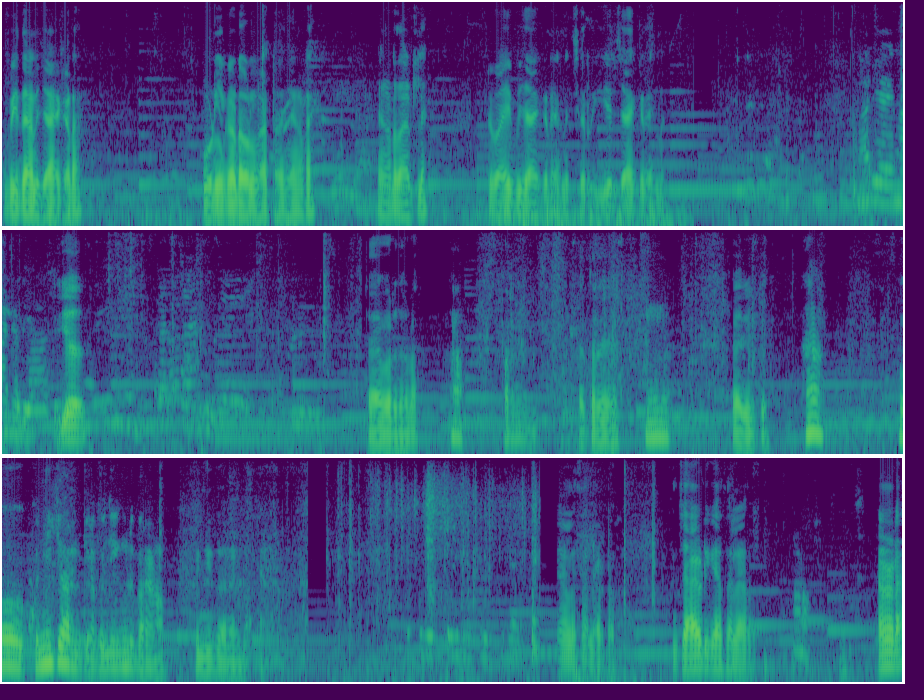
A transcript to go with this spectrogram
അപ്പോൾ ഇതാണ് ചായക്കട. കൂടുതൽ കട ഉള്ള കേട്ടോ ഞങ്ങളുടെ ഞങ്ങളുടെ നാട്ടിലെ ഒരു വൈബ് ചായക്കടയാണ് ചെറിയൊരു ചായക്കടയാണ്. ചായ പറഞ്ഞോടാ. എത്ര മൂന്ന്. കാര്യമായിട്ട് ആ. ഓ കുഞ്ഞിക്ക് പറഞ്ഞിട്ടില്ല. കുഞ്ഞിക്കും കൂടി പറയണോ? കുഞ്ഞിക്ക് പറയണ്ട. അങ്ങനെയുള്ള സ്ഥലം കേട്ടോ. ചായ കുടിക്കാൻ സ്ഥലമാണ്. ആണോ? ആണോടാ?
